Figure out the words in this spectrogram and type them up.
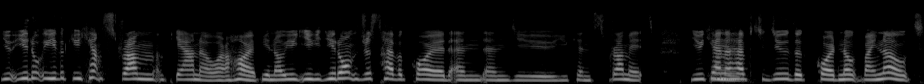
you you don't you, you can't strum a piano or a harp you know you, you you don't just have a chord and and you you can strum it you kind of Mhm. have to do the chord note by note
